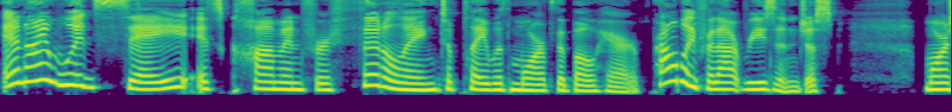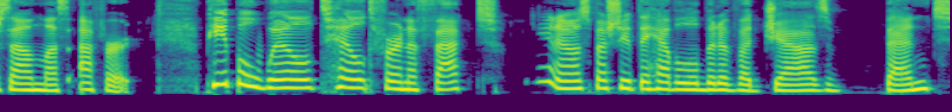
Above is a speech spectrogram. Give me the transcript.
And I would say it's common for fiddling to play with more of the bow hair, probably for that reason, just more sound, less effort. People will tilt for an effect, you know, especially if they have a little bit of a jazz bent.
